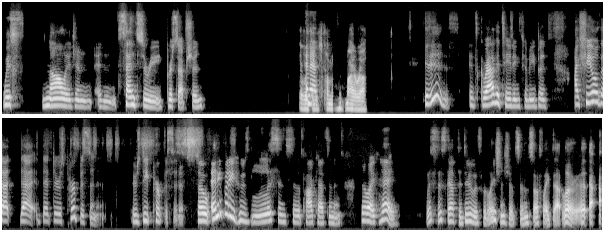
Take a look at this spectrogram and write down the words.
with knowledge and and sensory perception. Everything's coming, Myra. It is. It's gravitating to me, but I feel that that that there's purpose in it. There's deep purpose in it. So anybody who's listens to the podcast and they're like, hey, what's this got to do with relationships and stuff like that? Look, I,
